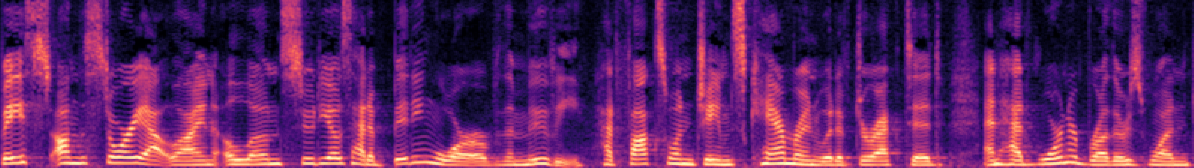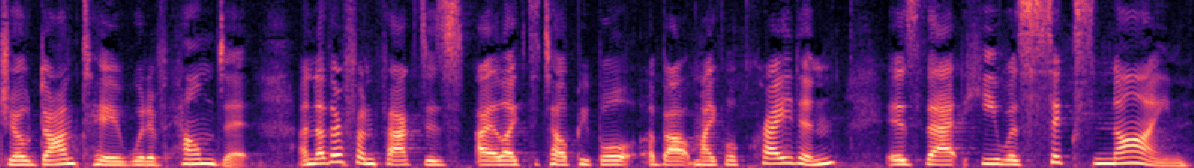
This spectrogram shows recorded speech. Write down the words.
Based on the story outline, Alone Studios had a bidding war over the movie. Had Fox won, James Cameron would have directed, and had Warner Brothers won, Joe Dante would have helmed it. Another fun fact is I like to tell people about Michael Crichton is that he was six nine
